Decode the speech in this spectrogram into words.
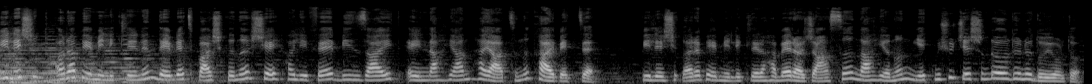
Birleşik Arap Emirlikleri'nin devlet başkanı Şeyh Halife bin Zayed El Nahyan hayatını kaybetti. Birleşik Arap Emirlikleri haber ajansı Nahyan'ın 73 yaşında öldüğünü duyurdu.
